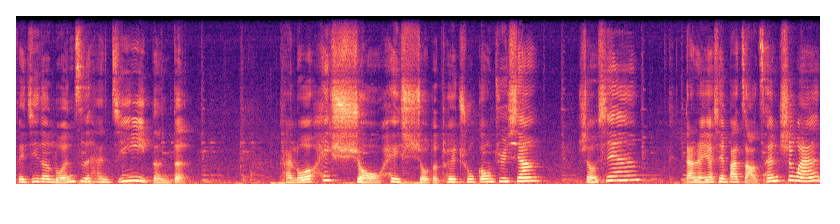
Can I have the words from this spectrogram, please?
飞机的轮子和机翼等等。凯罗嘿咻嘿咻的推出工具箱，首先，当然要先把早餐吃完。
